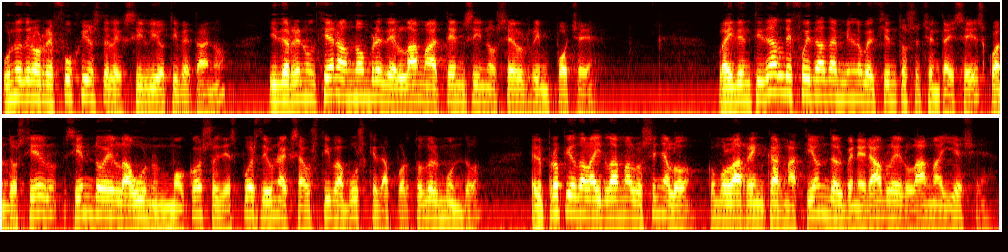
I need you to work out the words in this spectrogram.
uno de los refugios del exilio tibetano, y de renunciar al nombre de Lama Tenzin Osel Rinpoche, la identidad le fue dada en 1986, cuando siendo él aún un mocoso y después de una exhaustiva búsqueda por todo el mundo, el propio Dalai Lama lo señaló como la reencarnación del venerable Lama Yeshe.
